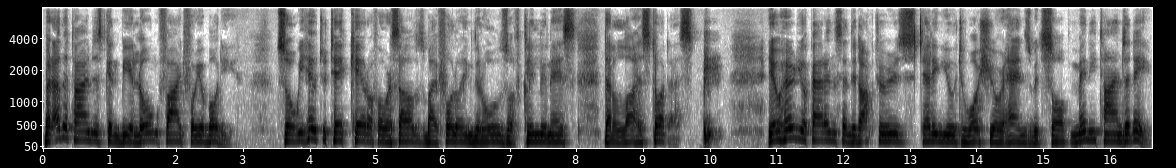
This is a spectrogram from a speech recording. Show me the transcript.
but other times it can be a long fight for your body. So we have to take care of ourselves by following the rules of cleanliness that Allah has taught us. You've heard your parents and the doctors telling you to wash your hands with soap many times a day.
